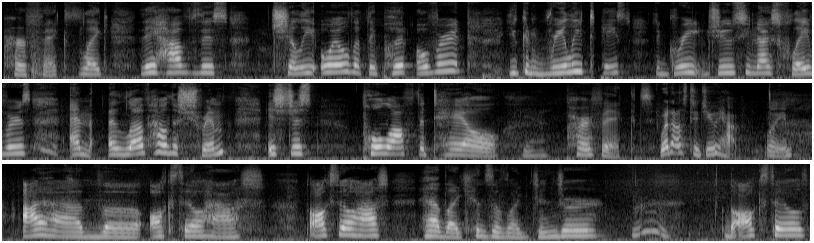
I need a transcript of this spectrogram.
perfect. Like they have this chili oil that they put over it. You can really taste the great juicy nice flavors and I love how the shrimp is just pull off the tail. Perfect. What else did you have, William? I had the oxtail hash. The oxtail hash had like hints of like ginger. Mm. The oxtails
